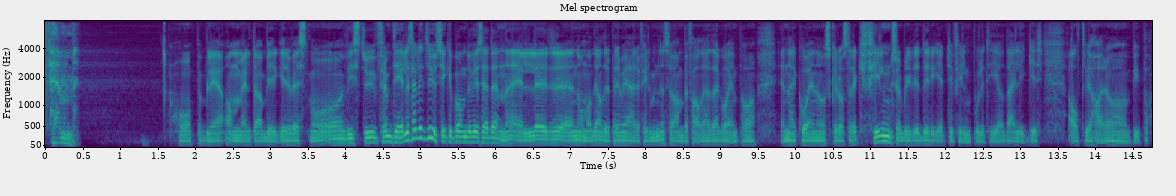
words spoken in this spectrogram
fem. Håp ble anmeldt av Birger Vestmo. Og hvis du fremdeles er litt usikker på om du vil se denne eller eh, noen av de andre premierefilmene, så anbefaler jeg deg å gå inn på nrk.no film, så blir det dirigert til Filmpolitiet, og der ligger alt vi har å by på.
